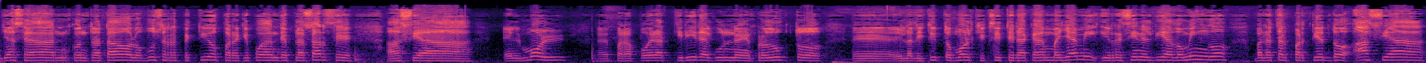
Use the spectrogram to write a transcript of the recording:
Ya se han contratado los buses respectivos para que puedan desplazarse hacia el mall eh, para poder adquirir algún eh, producto eh, en los distintos malls que existen acá en Miami. Y recién el día domingo van a estar partiendo hacia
